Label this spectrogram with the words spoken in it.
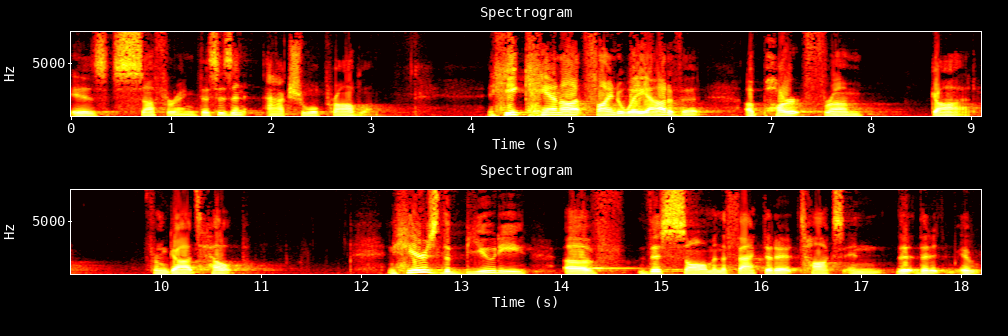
is suffering. This is an actual problem. He cannot find a way out of it apart from God, from God's help. And here's the beauty of this psalm and the fact that it talks in, that it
